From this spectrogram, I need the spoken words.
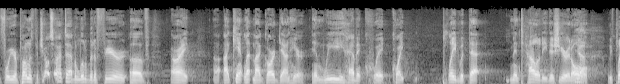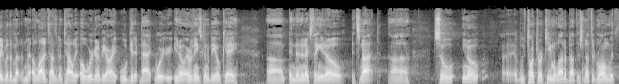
for your opponents. But you also have to have a little bit of fear of, all right, uh, I can't let my guard down here, and we haven't quite quite played with that mentality this year at all. Yeah. We've played with a, a lot of times mentality. Oh, we're going to be all right. We'll get it back. We're you know everything's going to be okay. Um, and then the next thing you know, it's not. Uh, so you know, uh, we've talked to our team a lot about. There's nothing wrong with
